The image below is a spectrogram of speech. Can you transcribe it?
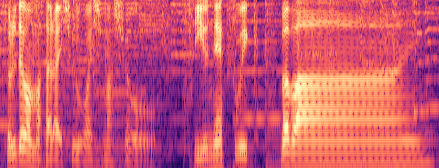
それではまた来週お会いしましょう。See you next week. Bye bye.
